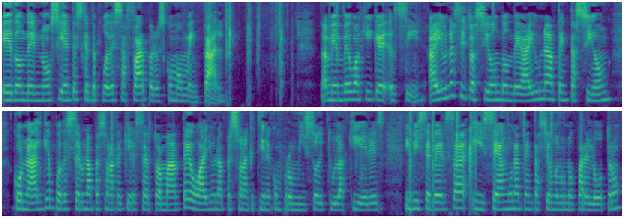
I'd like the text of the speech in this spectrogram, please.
eh, donde no sientes que te puedes zafar, pero es como mental. También veo aquí que eh, sí, hay una situación donde hay una tentación con alguien, puede ser una persona que quiere ser tu amante o hay una persona que tiene compromiso y tú la quieres y viceversa y sean una tentación el uno para el otro.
